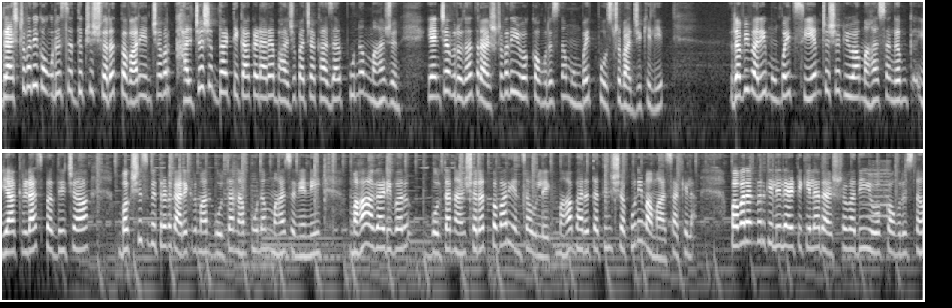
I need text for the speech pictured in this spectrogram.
राष्ट्रवादी काँग्रेस अध्यक्ष शरद पवार यांच्यावर खालच्या शब्दात टीका करणाऱ्या भाजपाच्या खासदार पूनम महाजन यांच्या विरोधात राष्ट्रवादी युवक काँग्रेसनं मुंबईत पोस्टरबाजी केली रविवारी मुंबईत सीएम चषक युवा महासंगम या क्रीडा स्पर्धेच्या बक्षीस वितरण कार्यक्रमात बोलताना पूनम महाजन यांनी महाआघाडीवर बोलताना शरद पवार यांचा उल्लेख महाभारतातील शकुनी मामा असा केला. पवारांवर केलेल्या या टीकेला राष्ट्रवादी युवक काँग्रेसनं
